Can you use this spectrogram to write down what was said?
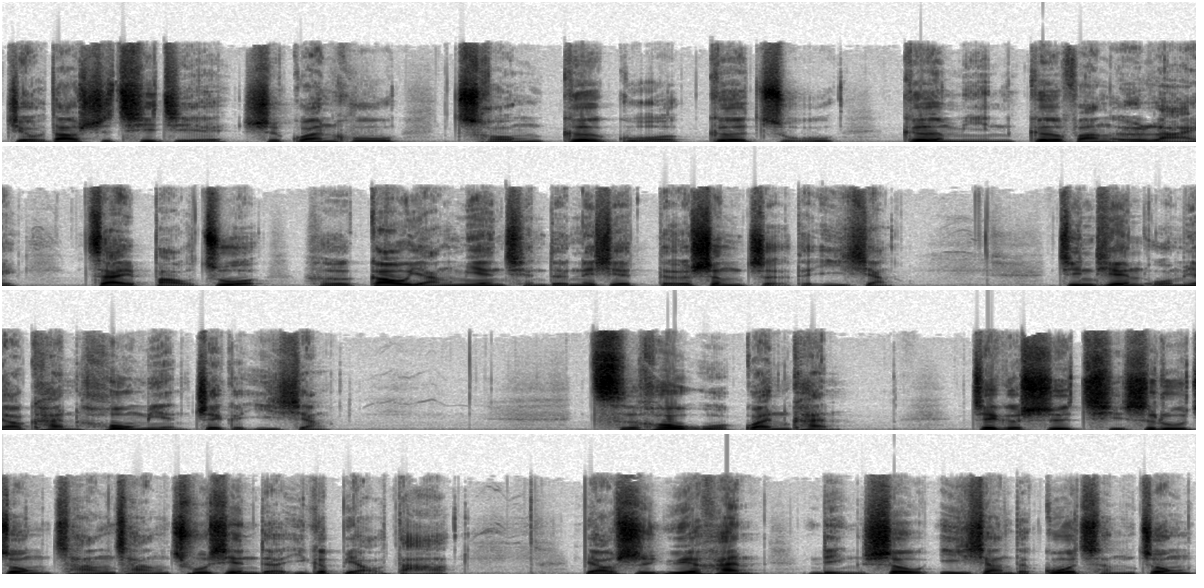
九到十七节是关乎从各国、各族、各民、各方而来，在宝座和羔羊面前的那些得胜者的意象。今天我们要看后面这个意象。此后我观看，这个是启示录中常常出现的一个表达，表示约翰领受意象的过程中。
